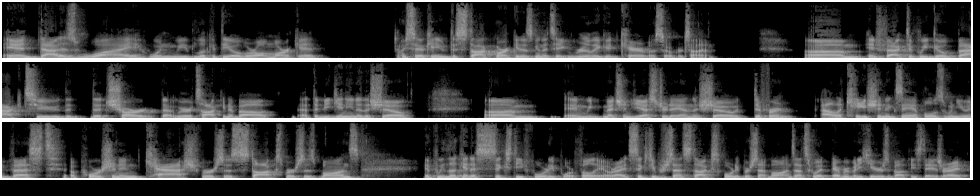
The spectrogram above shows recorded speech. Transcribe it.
and that is why when we look at the overall market, we say, okay, the stock market is going to take really good care of us over time. Um, in fact, if we go back to the the chart that we were talking about at the beginning of the show, um, and we mentioned yesterday on the show different allocation examples when you invest a portion in cash versus stocks versus bonds. If we look at a 60 40 portfolio, right? 60% stocks, 40% bonds. That's what everybody hears about these days, right?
